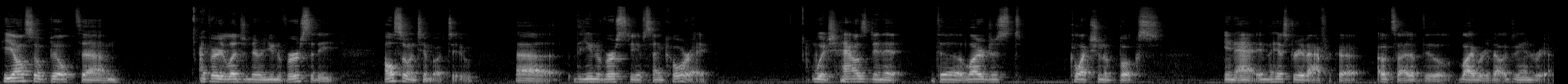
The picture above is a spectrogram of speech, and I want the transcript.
He also built um, a very legendary university, also in Timbuktu, uh, the University of Sankore, which housed in it the largest collection of books in a- in the history of Africa outside of the Library of Alexandria.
